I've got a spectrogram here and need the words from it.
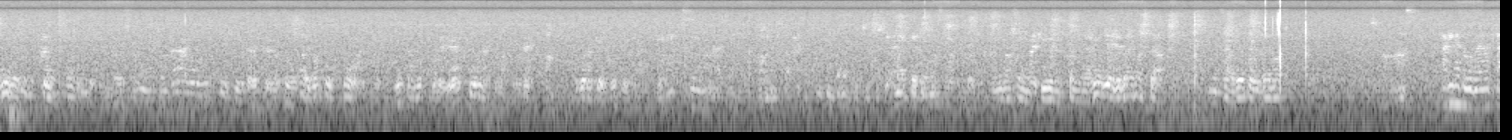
午後に帰ってきますのでよろしくお願いします。あの、聞いていただきたいのは、その芝と雲はですね、インターネットで予約になってますので、そこだけご注意ください。予約制なんですねわかりました。はい。インターネットをチェックしてまいりたいと思います。すみません、急に来たのにありがとうございました。皆さんありがとうございます。ありがとうございました。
